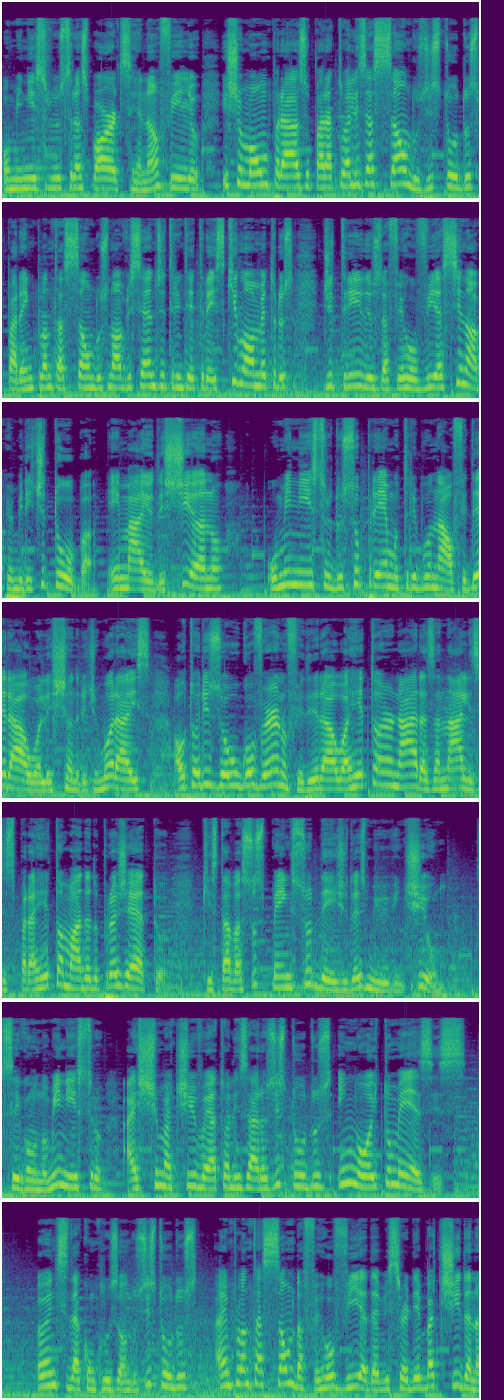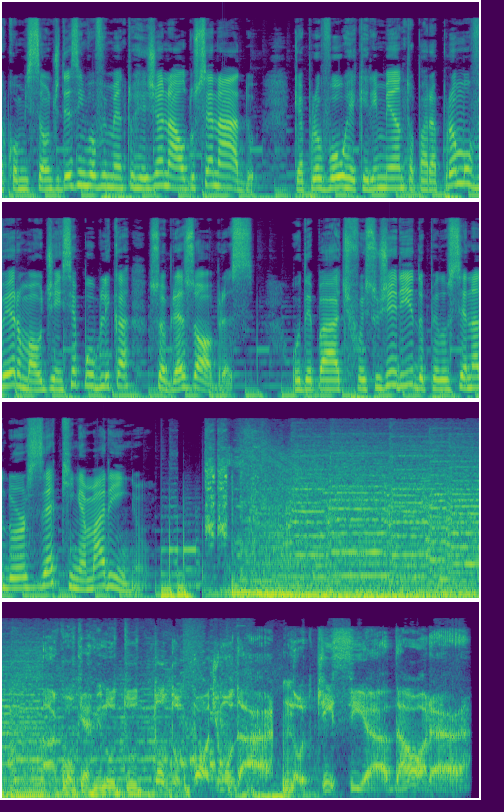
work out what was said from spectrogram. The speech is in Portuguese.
O ministro dos Transportes, Renan Filho, estimou um prazo para atualização dos estudos para a implantação dos 933 quilômetros de trilhos da ferrovia Sinop-Miritituba. Em maio deste ano, o ministro do Supremo Tribunal Federal, Alexandre de Moraes, autorizou o governo federal a retornar as análises para a retomada do projeto, que estava suspenso desde 2021. Segundo o ministro, a estimativa é atualizar os estudos em oito meses. Antes da conclusão dos estudos, a implantação da ferrovia deve ser debatida na Comissão de Desenvolvimento Regional do Senado, que aprovou o requerimento para promover uma audiência pública sobre as obras. O debate foi sugerido pelo senador Zequinha Marinho. A qualquer minuto, tudo pode mudar. Notícia da hora.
